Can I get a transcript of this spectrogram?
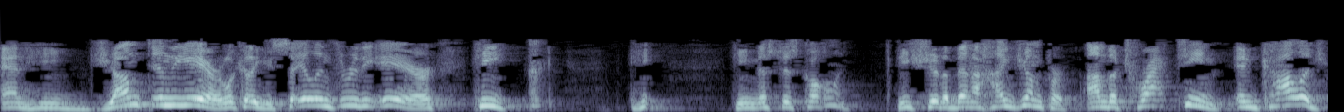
and he jumped in the air. Look like he's sailing through the air. He, he, he missed his calling. He should have been a high jumper on the track team in college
